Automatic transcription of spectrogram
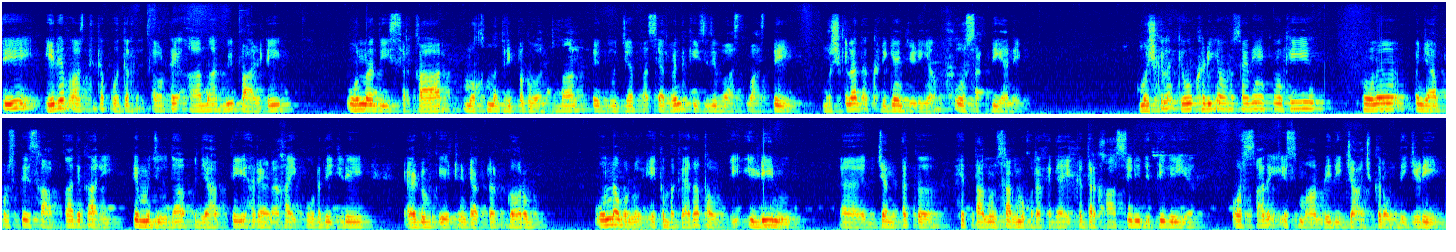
ਤੇ ਇਹਦੇ ਵਾਸਤੇ ਤਾਂ ਕੁਦਰਤੀ ਤੌਰ ਤੇ ਆਮ ਆਦਮੀ ਪਾਰਟੀ, ਉਹਨਾਂ ਦੀ ਸਰਕਾਰ, ਮੁੱਖ ਮੰਤਰੀ ਭਗਵੰਤ ਮਾਨ ਤੇ ਦੂਜੇ ਪਾਸੇ ਅਰਵਿੰਦ ਕੇਜਰੀਵਾਲ ਵਾਸਤੇ ਮੁਸ਼ਕਲਾਂ ਤਾਂ ਖੜੀਆਂ ਜਿਹੜੀਆਂ ਹੋ ਸਕਦੀਆਂ ਨੇ। ਮੁਸ਼ਕਲਾਂ ਕਿਉਂ ਖੜੀਆਂ ਹੋ ਸਕਦੀਆਂ? ਕਿਉਂਕਿ ਹੁਣ ਪੰਜਾਬ ਪੁਲਿਸ ਦੇ ਸਾਬਕਾ ਅਧਿਕਾਰੀ ਤੇ ਮੌਜੂਦਾ ਪੰਜਾਬ ਤੇ ਹਰਿਆਣਾ ਹਾਈ ਕੋਰਟ ਦੇ ਜਿਹੜੇ ਐਡਵੋਕੇਟ ਨੇ ਡਾਕਟਰ ਗੌਰਵ, ਉਹਨਾਂ ਵੱਲੋਂ ਇੱਕ ਬਕਾਇਦਾ ਤੌਰ ਤੇ ਈਡੀ ਨੂੰ ਜਨਤਕ ਹਿੱਤਾਂ ਨੂੰ ਸਰਮੁਖ ਰੱਖਦਿਆਂ ਇੱਕ ਦਰਖਾਸਤ ਜਿਹੜੀ ਦਿੱਤੀ ਗਈ ਹੈ ਔਰ ਸਾਰੇ ਇਸ ਮਾਮਲੇ ਦੀ ਜਾਂਚ ਕਰਾਉਣ ਦੀ ਜਿਹੜੀ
